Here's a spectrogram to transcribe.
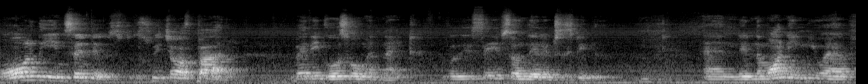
all the incentives to switch off power when he goes home at night because he saves on the electricity bill. And in the morning you have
